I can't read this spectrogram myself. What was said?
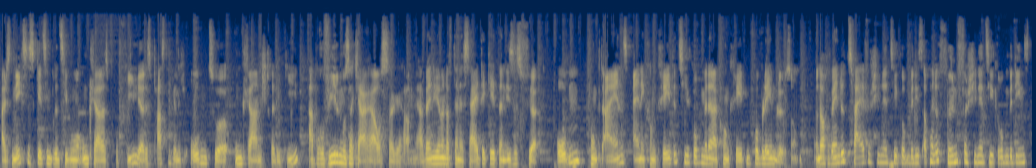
Als nächstes geht es im Prinzip um ein unklares Profil. Ja, das passt eigentlich oben zur unklaren Strategie. Ein Profil muss eine klare Aussage haben. Ja, wenn jemand auf deine Seite geht, dann ist es für oben Punkt 1 eine konkrete Zielgruppe mit einer konkreten Problemlösung. Und auch wenn du zwei verschiedene Zielgruppen bedienst, auch wenn du fünf verschiedene Zielgruppen bedienst,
